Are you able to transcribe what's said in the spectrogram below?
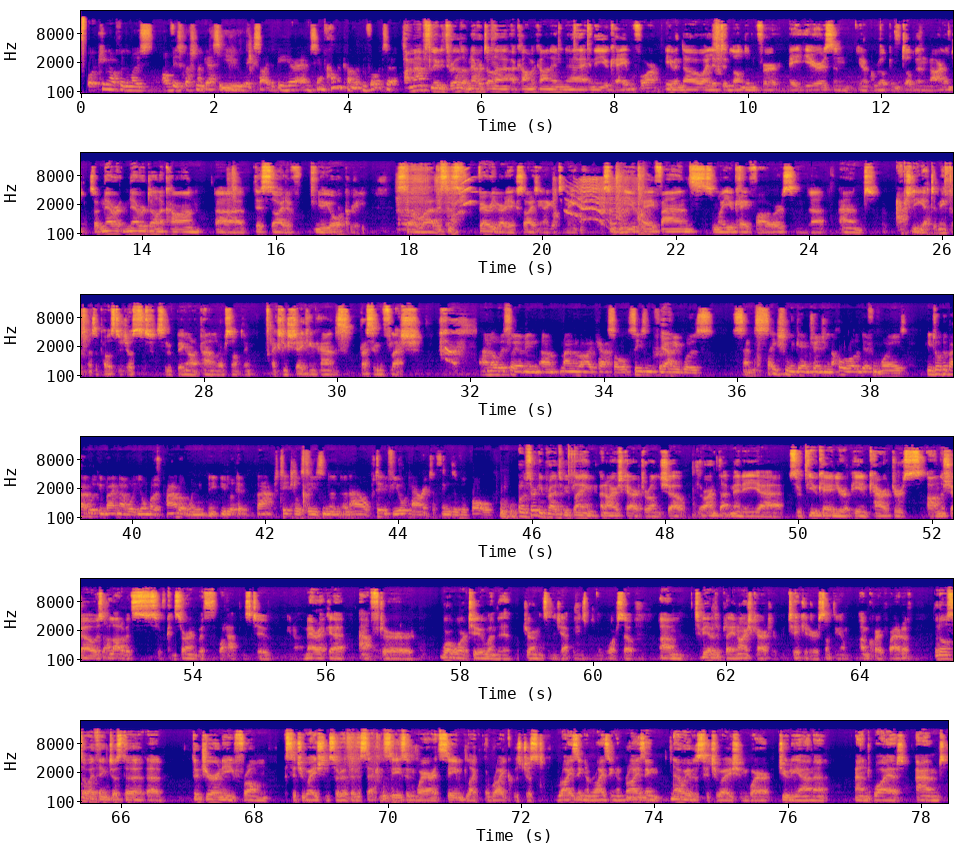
Well, kicking off with the most obvious question, I guess, are you excited to be here at MCM Comic Con? Looking forward to it. I'm absolutely thrilled. I've never done a, a Comic Con in uh, in the UK before, even though I lived in London for eight years and you know grew up in Dublin and Ireland. So I've never never done a con uh, this side of New York, really. So uh, this is very very exciting. I get to meet some of the UK fans, some of my UK followers, and, uh, and actually get to meet them as opposed to just sort of being on a panel or something. Actually shaking hands, pressing the flesh. And obviously, I mean, um, Man in the High Castle season three Yeah. was sensationally game changing in a whole lot of different ways. You talk about looking back now what you're most proud of when you look at that particular season and, and how, particularly for your character, things have evolved? Well, I'm certainly proud to be playing an Irish character on the show. There aren't that many uh, sort of UK and European characters on the shows. A lot of it's sort of concerned with what happens to you know America after World War II when the Germans and the Japanese won the war. So um, to be able to play an Irish character in particular is something I'm, I'm quite proud of. But also, I think just the uh, the journey from situation sort of in the second season where it seemed like the Reich was just rising and rising and rising. Now we have a situation where Juliana and Wyatt and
